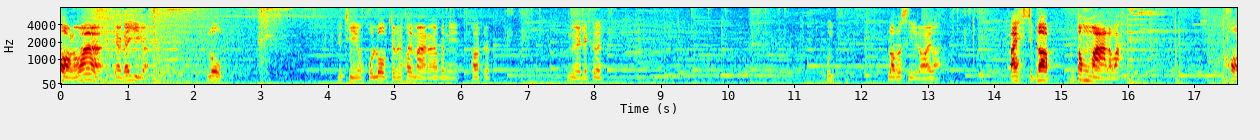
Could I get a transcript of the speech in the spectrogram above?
22แล้วว่าอยากได้อีกอะโลภวิธีของคนโลภจะไม่ค่อยมานะครับวันนี้เพราะแบบ เหนื่อยเหลือเกินอุ้ยรอบละ400เหรอ ไป10รอบมันต้องมาแล้ววะ ขอ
